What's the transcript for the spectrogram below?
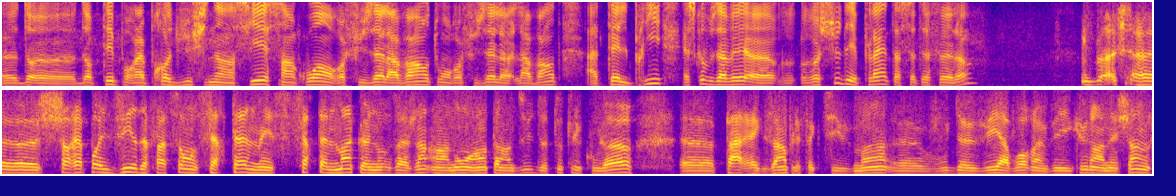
euh, euh, d'opter pour un produit financier sans quoi on refusait la vente ou on refusait la, vente à tel prix. Est-ce que vous avez euh, reçu des plaintes à cet effet-là? Ben, je ne saurais pas le dire de façon certaine, mais certainement que nos agents en ont entendu de toutes les couleurs. par exemple, effectivement, vous devez avoir un véhicule en échange.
